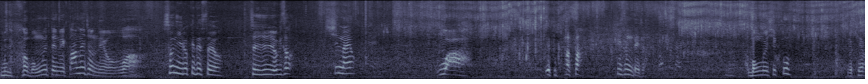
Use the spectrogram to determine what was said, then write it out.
문어가 먹물 때문에 까매졌네요. 와. 손이 이렇게 됐어요. 자, 이제 여기서 씻나요? 우와. 이렇게 팍팍 씻으면 되죠. 먹물 씻고 이렇게요.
